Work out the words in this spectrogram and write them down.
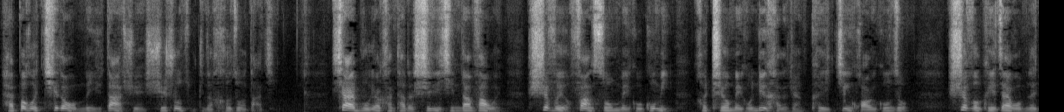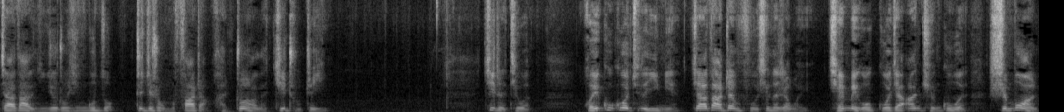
还包括切断我们与大学学术组织的合作打击。下一步要看它的实体清单范围是否有放松美国公民和持有美国绿卡的人可以进华为工作，是否可以在我们的加拿大的研究中心工作，这就是我们发展很重要的基础之一。记者提问。回顾过去的一年，加拿大政府现在认为前美国国家安全顾问是莫晚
